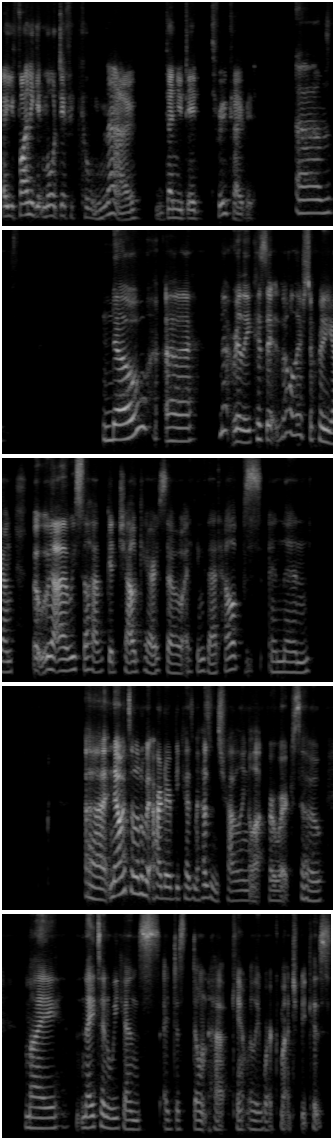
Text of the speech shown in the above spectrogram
are you finding it more difficult now than you did through COVID? Um, no, uh, not really, because well, they're still pretty young, but we, uh, we still have good childcare, so I think that helps. And then uh, now it's a little bit harder because my husband's traveling a lot for work, so my nights and weekends I just don't have can't really work much because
